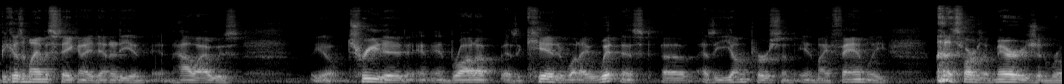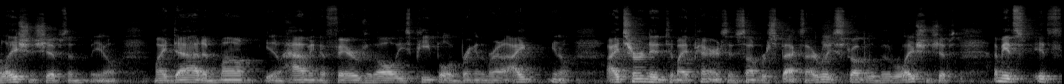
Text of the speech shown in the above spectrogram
Because of my mistaken identity and, and how I was, you know, treated and, and brought up as a kid, and what I witnessed uh, as a young person in my family, as far as a marriage and relationships and you know my dad and mom you know having affairs with all these people and bringing them around i you know i turned into my parents in some respects. I really struggled with relationships. I mean it's it's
